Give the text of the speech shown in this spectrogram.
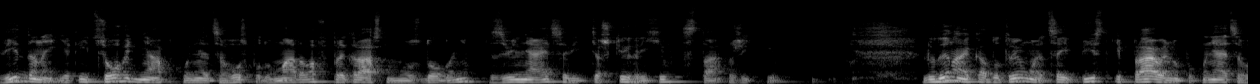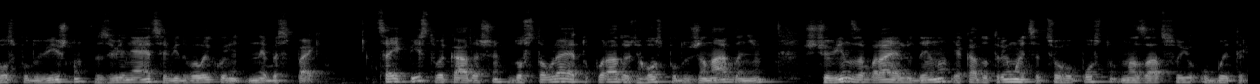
Відданий, який цього дня поклоняється Господу Мадава в прекрасному оздобленні, звільняється від тяжких гріхів ста життів. Людина, яка дотримує цей піст і правильно поклоняється Господу вішну, звільняється від великої небезпеки. Цей піст Викадиши доставляє таку радость Господу Джанардані, що він забирає людину, яка дотримується цього посту назад в свою убитель,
